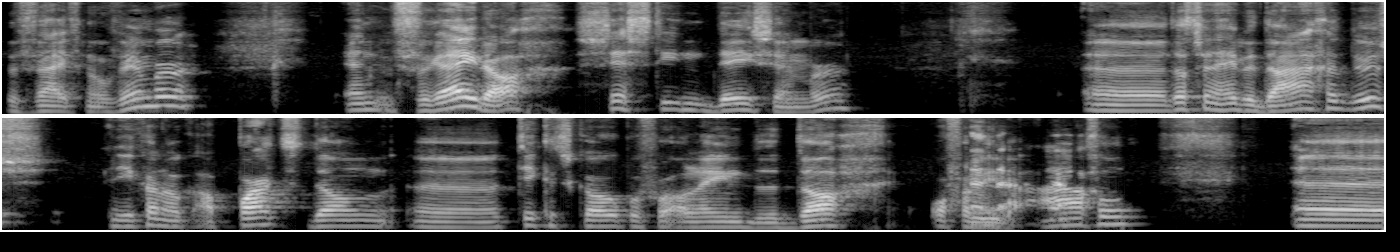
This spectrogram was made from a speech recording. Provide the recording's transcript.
5 november en vrijdag 16 december. Eh, dat zijn hele dagen dus. En je kan ook apart dan eh, tickets kopen voor alleen de dag of alleen En de avond. Eh,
